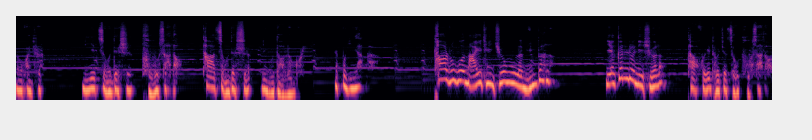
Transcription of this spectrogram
那么换句话说，你走的是菩萨道，他走的是六道轮回，那不一样啊。他如果哪一天觉悟了、明白了，也跟着你学了，他回头就走菩萨道了。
